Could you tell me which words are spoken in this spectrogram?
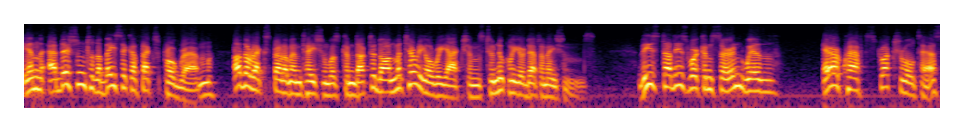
In addition to the basic effects program, other experimentation was conducted on material reactions to nuclear detonations. These studies were concerned with aircraft structural tests,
